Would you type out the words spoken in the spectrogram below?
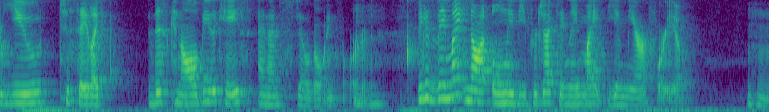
you to say like this can all be the case and i'm still going forward mm-hmm. because they might not only be projecting they might be a mirror for you mm-hmm.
